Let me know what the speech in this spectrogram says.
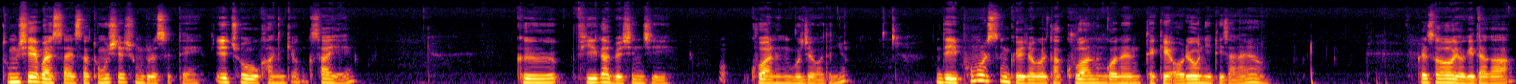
동시에 발사해서 동시에 충돌했을 때 1초 간격 사이에 그 V가 몇인지 구하는 문제거든요. 근데 이 포물선 궤적을 다 구하는 거는 되게 어려운 일이잖아요. 그래서 여기다가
